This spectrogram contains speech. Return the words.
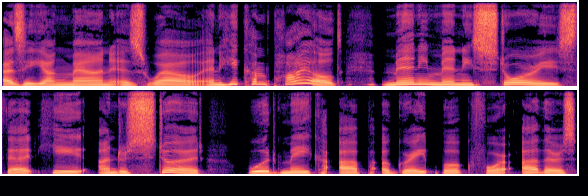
as a young man as well. And he compiled many, many stories that he understood would make up a great book for others,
